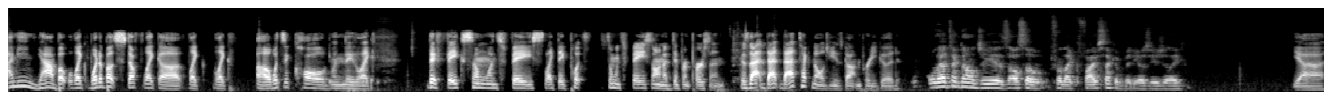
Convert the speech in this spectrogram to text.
I mean, yeah, but like, what about stuff like uh, like like uh, what's it called when they like they fake someone's face, like they put someone's face on a different person? Because that that that technology has gotten pretty good. Well, that technology is also for like five second videos usually. Yeah,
